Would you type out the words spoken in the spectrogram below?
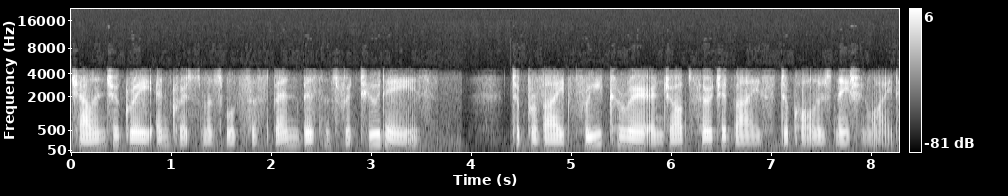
Challenger Gray and Christmas will suspend business for two days to provide free career and job search advice to callers nationwide.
